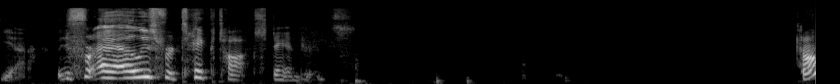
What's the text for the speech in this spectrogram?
Yeah, for at least for TikTok standards. Huh?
